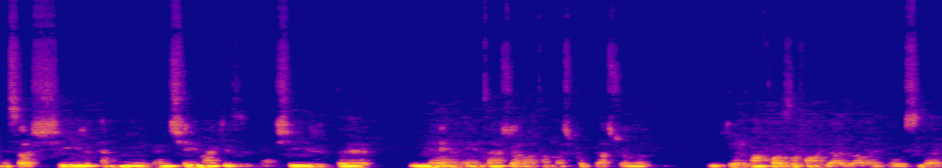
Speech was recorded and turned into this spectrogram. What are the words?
mesela şehir yani hani şehir merkezi yani şehirde yine yani internasyonel vatandaş popülasyonu yarıdan fazla falan galiba. Yani dolayısıyla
